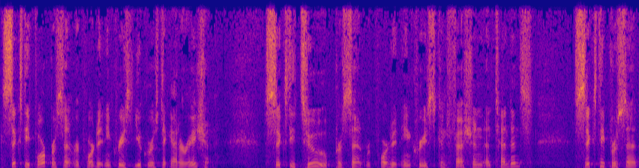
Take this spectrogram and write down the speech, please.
64% reported increased Eucharistic adoration. 62% reported increased confession attendance. 60%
